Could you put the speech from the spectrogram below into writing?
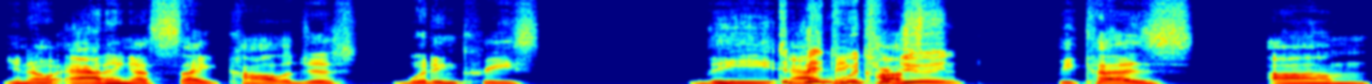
you know adding a psychologist would increase the depends what you're doing. because um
